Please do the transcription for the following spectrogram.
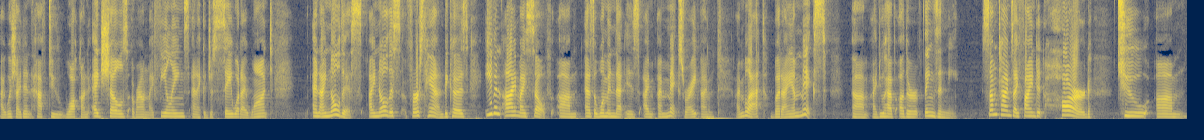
I wish i didn't have to walk on eggshells around my feelings and i could just say what i want and I know this. I know this firsthand because even I myself, um, as a woman that is, I'm, I'm mixed, right? I'm, I'm black, but I am mixed. Um, I do have other things in me. Sometimes I find it hard to um,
